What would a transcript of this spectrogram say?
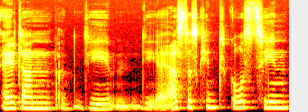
Eltern, die, die ihr erstes Kind großziehen,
